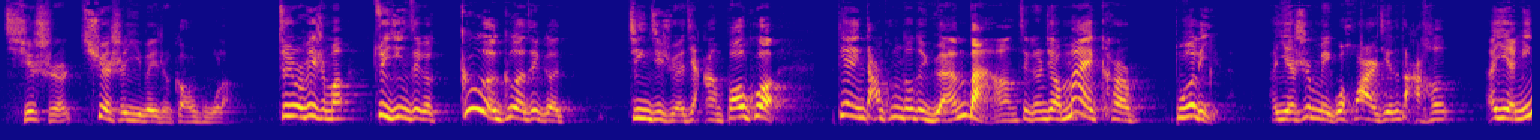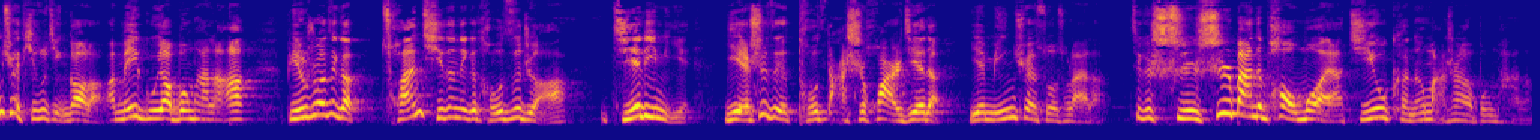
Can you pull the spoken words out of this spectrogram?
其实确实意味着高估了。这就是为什么最近这个各个这个经济学家啊，包括电影大空头的原版啊，这个人叫迈克尔·波里啊，也是美国华尔街的大亨啊，也明确提出警告了啊，美股要崩盘了啊。比如说这个传奇的那个投资者啊，杰里米也是这个投资大师，华尔街的也明确说出来了，这个史诗般的泡沫呀，极有可能马上要崩盘了。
